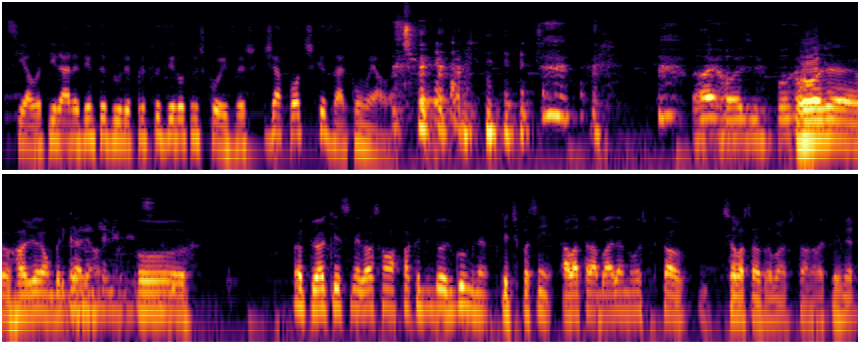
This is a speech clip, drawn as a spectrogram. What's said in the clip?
Se ela tirar a dentadura para fazer outras coisas, já podes casar com ela. Ai, Roger, O porra. Roger, o Roger é um brincalhão. tenho limites. O... o pior é que esse negócio é uma faca de dois gumes, né? Porque, tipo assim, ela trabalha no hospital. Sei lá se ela trabalha no hospital, não, ela é enfermeira.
